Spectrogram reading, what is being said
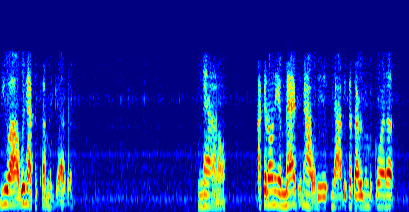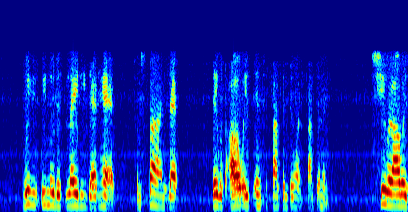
You all, we have to come together. Now, I can only imagine how it is now because I remember growing up, we we knew this lady that had some sons that they was always into something, doing something, and she would always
